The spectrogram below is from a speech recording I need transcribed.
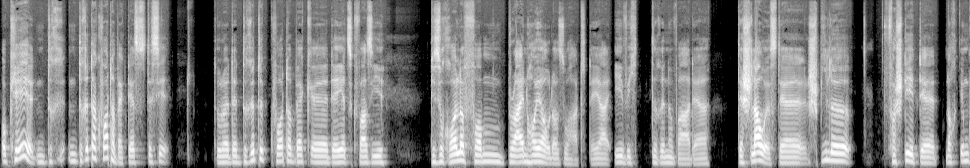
okay, ein, dr ein, dritter Quarterback. Der ist, der ist hier, oder der dritte Quarterback, äh, der jetzt quasi diese Rolle vom Brian Hoyer oder so hat, der ja ewig drinne war, der, der schlau ist, der Spiele versteht, der noch in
